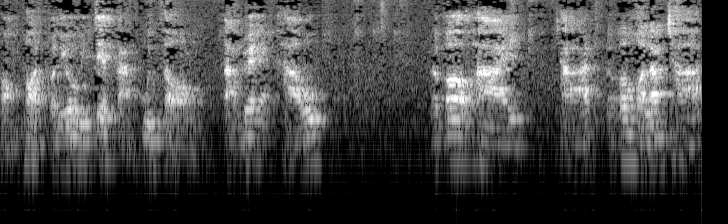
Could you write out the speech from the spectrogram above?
ของ Portfolio Widget 3คูณ2ตามด้วย Account แล้วก็พายชาร์ตแล้วก็คอลัมน์ชาร์ต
